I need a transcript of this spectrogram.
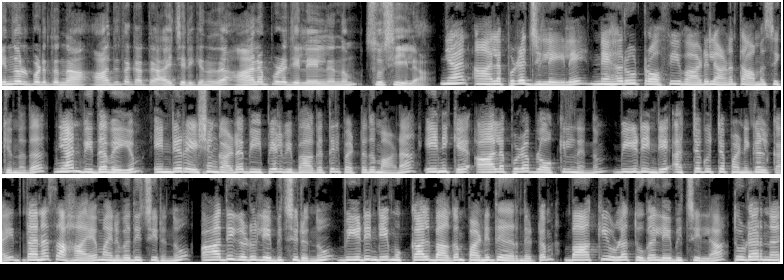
ഇന്ന് ഉൾപ്പെടുത്തുന്ന ആദ്യത്തെ കത്ത് അയച്ചിരിക്കുന്നത് ആലപ്പുഴ ജില്ലയിൽ നിന്നും സുശീല. ഞാൻ ആലപ്പുഴ ജില്ലയിലെ നെഹ്റു ട്രോഫി വാർഡിലാണ് താമസിക്കുന്നത്. ഞാൻ വിധവയും എന്റെ ration card B P L വിഭാഗത്തിൽപ്പെട്ടതുമാണ്. എനിക്ക് ആലപ്പുഴ ബ്ലോക്കിൽ നിന്നും വീടിന്റെ അറ്റകുറ്റപ്പണികൾക്കായി ധനസഹായം അനുവദിച്ചിരുന്നു. ആദ്യ ഗഡു ലഭിച്ചിരുന്നു. വീടിന്റെ മുക്കാൽ ഭാഗം പണി തീർന്നിട്ടും ബാക്കിയുള്ള തുക ലഭിച്ചില്ല. തുടർന്ന്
